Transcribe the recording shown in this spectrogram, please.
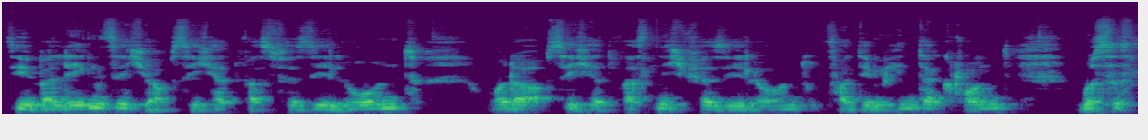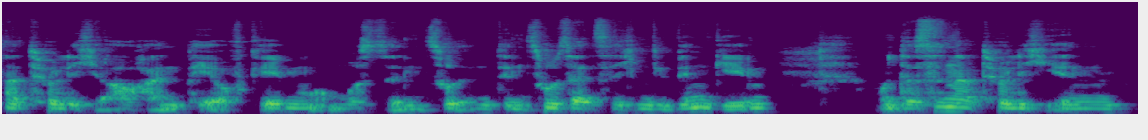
sie überlegen sich, ob sich etwas für sie lohnt oder ob sich etwas nicht für sie lohnt. Und vor dem Hintergrund muss es natürlich auch einen Payoff geben und muss den, den zusätzlichen Gewinn geben. Und das ist natürlich in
